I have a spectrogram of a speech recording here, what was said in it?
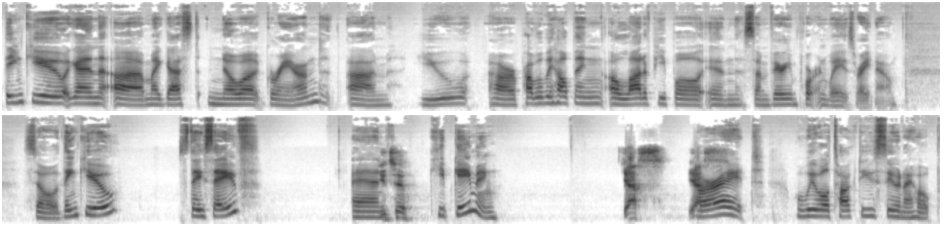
thank you again, uh, my guest Noah Grand. Um, you are probably helping a lot of people in some very important ways right now. So thank you. Stay safe and You too. keep gaming. Yes, yes. All right. Well, we will talk to you soon. I hope.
